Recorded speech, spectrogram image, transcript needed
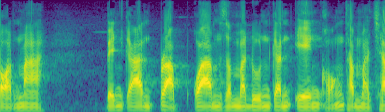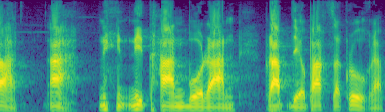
ลอดมาเป็นการปรับความสมดุลกันเองของธรรมชาติ อะนี่นิทานโบราณครับ เดี๋ยวพักสักครู่ครับ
